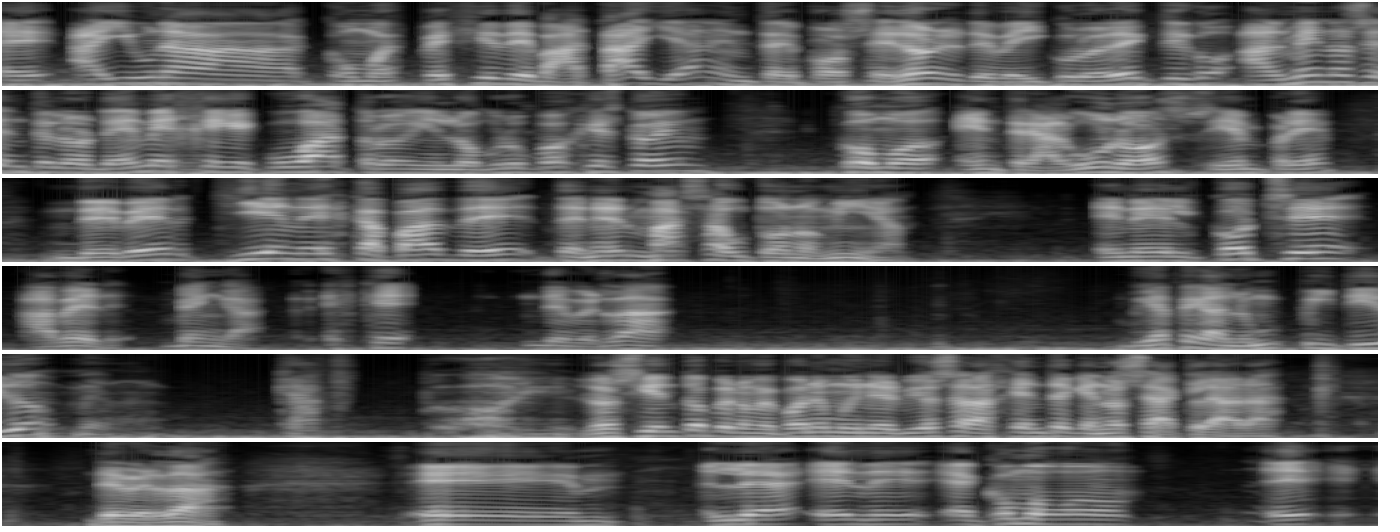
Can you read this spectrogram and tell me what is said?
Eh, hay una como especie de batalla entre poseedores de vehículo eléctrico, al menos entre los de MG4 y en los grupos que estoy, como entre algunos siempre, de ver quién es capaz de tener más autonomía. En el coche, a ver, venga, es que, de verdad, voy a pegarle un pitido. lo siento, pero me pone muy nerviosa la gente que no se aclara. De verdad. Eh, como eh,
